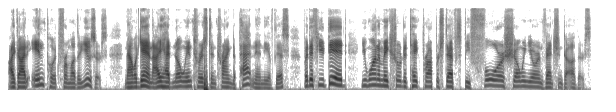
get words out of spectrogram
I got input from other users. Now again, I had no interest in trying to patent any of this, but if you did, you want to make sure to take proper steps before showing your invention to others.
